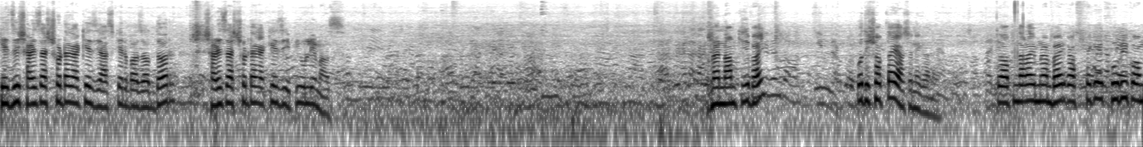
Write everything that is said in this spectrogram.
কেজি সাড়ে চারশো। টাকা কেজি আজকের বাজার দর সাড়ে চারশো টাকা কেজি পিউলি মাছ। আপনার নাম কি ভাই? প্রতি সপ্তাহে আসেন এখানে। তো আপনারা ইমরান ভাইয়ের কাছ থেকে খুবই কম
